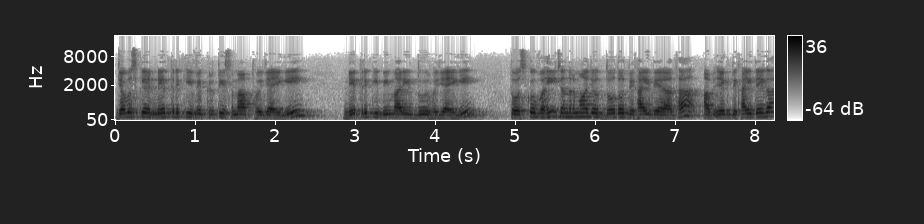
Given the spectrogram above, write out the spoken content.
जब उसके नेत्र की विकृति समाप्त हो जाएगी नेत्र की बीमारी दूर हो जाएगी तो उसको वही चंद्रमा जो दो दो दिखाई दे रहा था अब एक दिखाई देगा।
